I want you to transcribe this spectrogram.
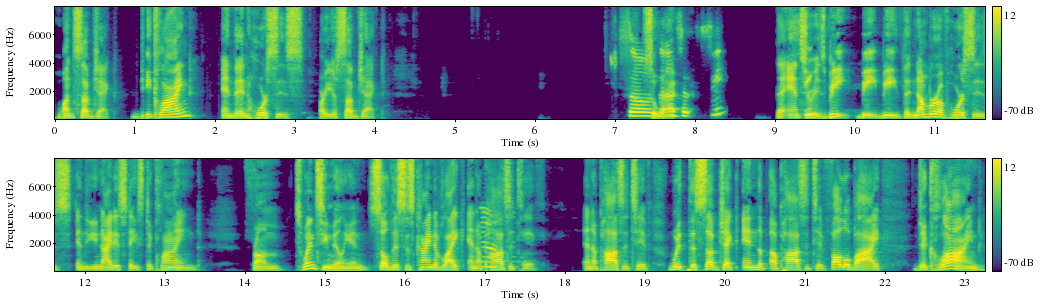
one subject. Declined and then horses are your subject. So, So the what- answer C. The answer See? is B. B. B. The number of horses in the United States declined from 20 million. So this is kind of like an Yeah. appositive, an appositive with the subject in the appositive, followed by declined,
